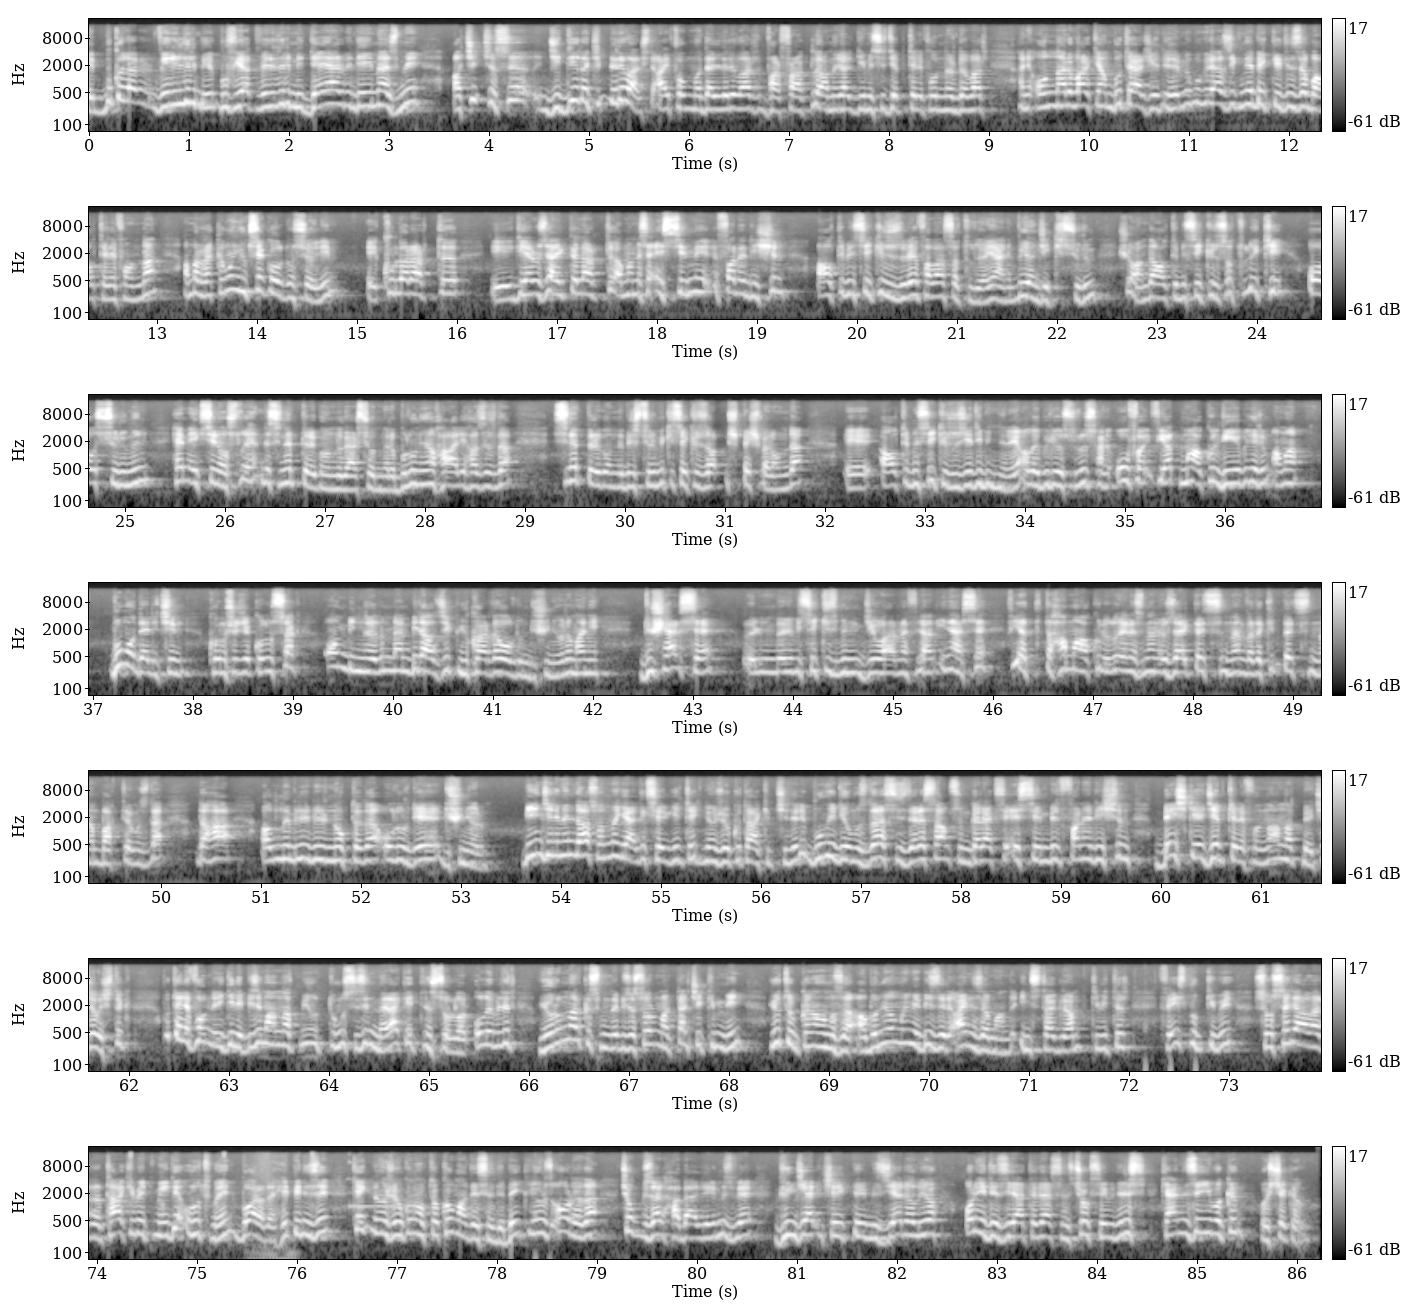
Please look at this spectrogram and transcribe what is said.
E, bu kadar verilir mi? Bu fiyat verilir mi? Değer mi? Değmez mi? Açıkçası ciddi rakipleri var. İşte iPhone modelleri var. var farklı amiral gemisi cep telefonları da var. Hani onlar varken bu tercih edilir mi? Bu birazcık ne beklediğinize bağlı telefondan. Ama rakamın yüksek olduğunu söyleyeyim. E, kurlar arttı. E, diğer özellikler arttı. Ama mesela S20 Fan Edition 6800 liraya falan satılıyor. Yani bir önceki sürüm şu anda 6800 satılıyor ki o sürümün hem Exynos'lu hem de Snapdragon'lu versiyonları bulunuyor hali hazırda. Snapdragon'lu bir sürüm 2865 var onda. E, 6800-7000 liraya alabiliyorsunuz. Hani o fiyat makul diyebilirim ama bu model için konuşacak olursak 10 bin liranın ben birazcık yukarıda olduğunu düşünüyorum. Hani düşerse böyle bir 8 bin civarına falan inerse fiyatı daha makul olur. En azından özellikler açısından ve rakipler açısından baktığımızda daha alınabilir bir noktada olur diye düşünüyorum. Bir incelemenin daha sonuna geldik sevgili Teknoloji Oku takipçileri. Bu videomuzda sizlere Samsung Galaxy S21 Fan Edition 5G cep telefonunu anlatmaya çalıştık. Bu telefonla ilgili bizim anlatmayı unuttuğumuz sizin merak ettiğiniz sorular olabilir. Yorumlar kısmında bize sormaktan çekinmeyin. YouTube kanalımıza abone olmayı ve bizleri aynı zamanda Instagram, Twitter, Facebook gibi sosyal ağlarda takip etmeyi de unutmayın. Bu arada hepinizi teknolojioku.com adresine de bekliyoruz. Orada da çok güzel haberlerimiz ve güncel içeriklerimiz yer alıyor. Orayı da ziyaret ederseniz çok seviniriz. Kendinize iyi bakın. Hoşçakalın.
